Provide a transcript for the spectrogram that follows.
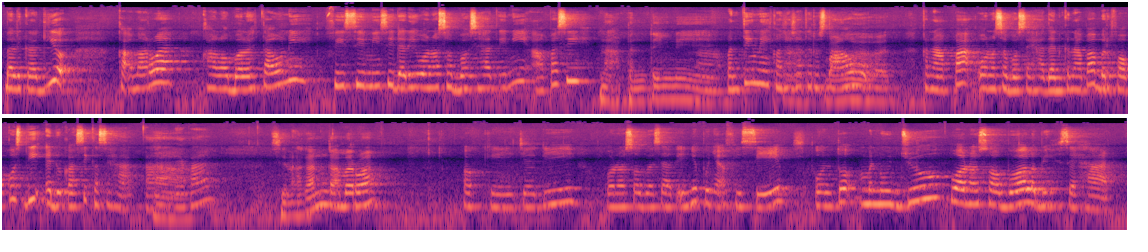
balik lagi yuk. Kak Marwa, kalau boleh tahu nih visi misi dari Wonosobo Sehat ini apa sih? Nah, penting nih. Nah, penting nih konco sehat harus tahu kenapa Wonosobo Sehat dan kenapa berfokus di edukasi kesehatan, Nah. ya kan? Silakan Kak Marwa. Oke, jadi Wonosobo Sehat ini punya visi untuk menuju Wonosobo lebih sehat.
